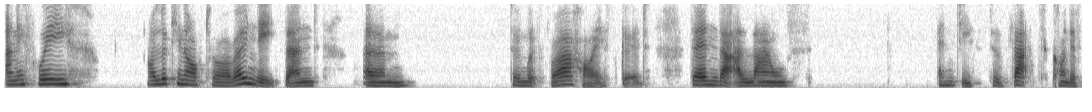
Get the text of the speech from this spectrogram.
And if we are looking after our own needs and um, doing what's for our highest good, then that allows energies to that to kind of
